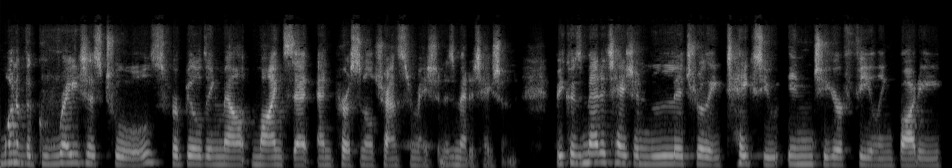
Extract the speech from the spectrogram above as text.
one of the greatest tools for building mindset and personal transformation is meditation. Because meditation literally takes you into your feeling body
